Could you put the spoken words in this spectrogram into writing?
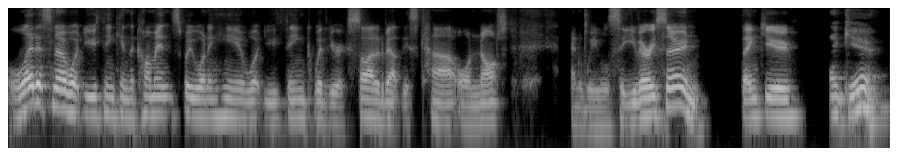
Let us know what you think in the comments. We want to hear what you think, whether you're excited about this car or not. and we will see you very soon. Thank you. Thank you.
